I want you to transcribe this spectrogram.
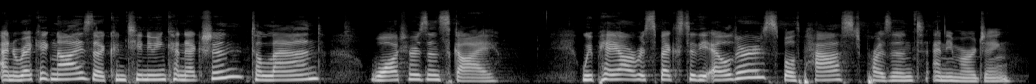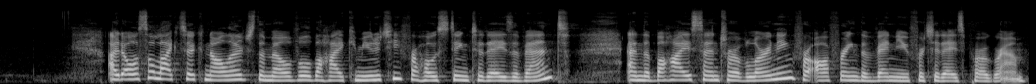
and recognize their continuing connection to land, waters, and sky. We pay our respects to the elders, both past, present, and emerging. I'd also like to acknowledge the Melville Baha'i community for hosting today's event and the Baha'i Center of Learning for offering the venue for today's program.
